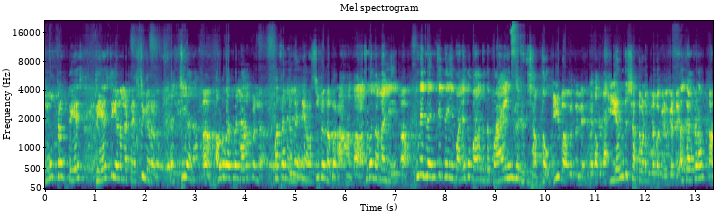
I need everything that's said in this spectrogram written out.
മൂത്രം ടേസ്റ്റ് ചെയ്യാനല്ല ടെസ്റ്റ് ചെയ്യാനാണ്? ടെസ്റ്റ് ചെയ്യാനാ? ആ. അതുകൊണ്ട് കുഴപ്പമില്ല. കുഴപ്പമില്ല. അസുഖം എന്താ ആ, അപ്പൊ അസുഖം പറഞ്ഞാൽ ആ. എന്റെ നെഞ്ചിന്റെ ഈ വലത് ഭാഗത്ത് ഭയങ്കര ഒരു ശബ്ദം. ഈ ഭാഗത്തല്ലേ? കേട്ടോ. എന്ത് ശബ്ദമാണ് കേൾക്കട്ടെ? അത് കേൾക്കണം? ആ.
